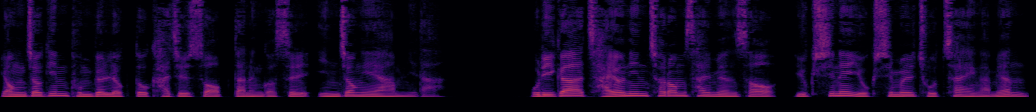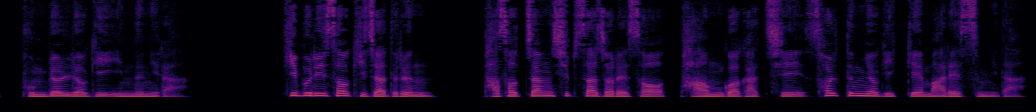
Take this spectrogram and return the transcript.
영적인 분별력도 가질 수 없다는 것을 인정해야 합니다. 우리가 자연인처럼 살면서 육신의 욕심을 조차 행하면 분별력이 있느니라. 히브리서 기자들은 5장 14절에서 다음과 같이 설득력 있게 말했습니다.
